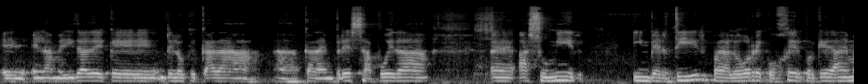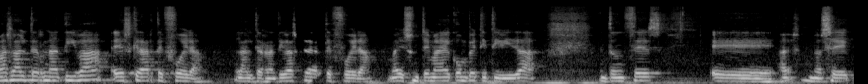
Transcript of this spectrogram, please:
eh, en la medida de, que, de lo que cada, cada empresa pueda eh, asumir, invertir para luego recoger, porque además la alternativa es quedarte fuera. La alternativa es quedarte fuera. Es un tema de competitividad. Entonces, eh, no sé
